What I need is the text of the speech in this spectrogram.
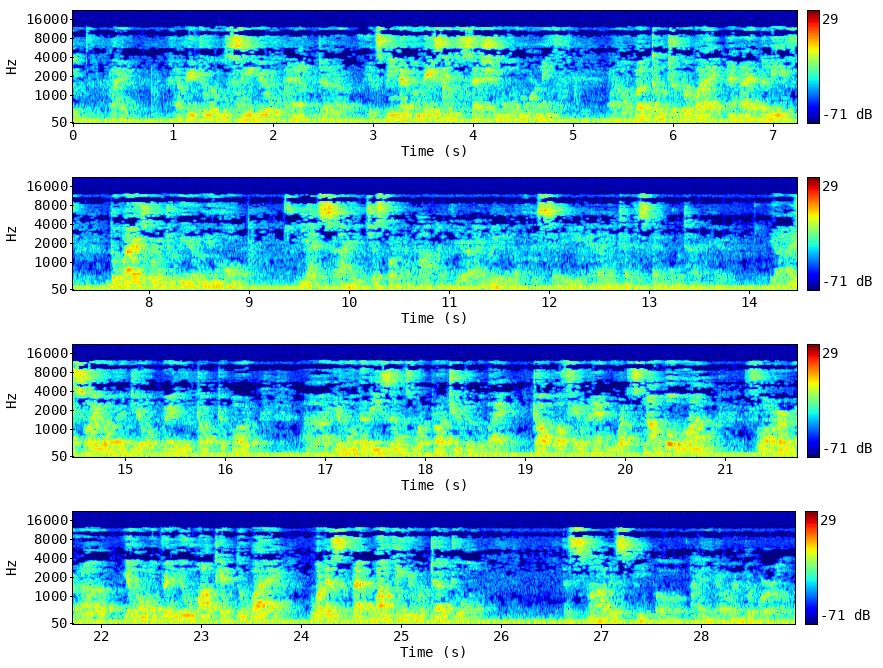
Hi, happy to see you, and uh, it's been an amazing session all morning. Uh, welcome to Dubai, and I believe Dubai is going to be your new home. Yes, I just bought an apartment here. I really love this city and I intend to spend more time here. Yeah, I saw your video where you talked about, uh, you know, the reasons what brought you to Dubai. Top of your head, what's number one for, uh, you know, when you market Dubai? What is that one thing you would tell to all? The smartest people I know in the world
